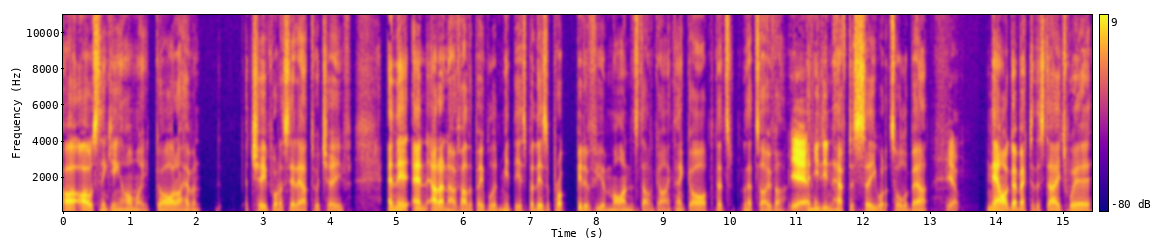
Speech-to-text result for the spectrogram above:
I, I was thinking, oh my God, I haven't achieved what I set out to achieve. And there, and I don't know if other people admit this, but there's a pro- bit of your mind and stuff going, thank God, that's that's over. Yeah, And you didn't have to see what it's all about. yeah, Now I go back to the stage where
